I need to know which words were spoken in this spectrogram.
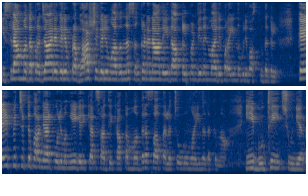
ഇസ്ലാം മത പ്രചാരകരും പ്രഭാഷകരുമാകുന്ന സംഘടനാ നേതാക്കൾ പണ്ഡിതന്മാര് പറയുന്ന ഒരു വസ്തുതകൾ കേൾപ്പിച്ചിട്ട് പറഞ്ഞാൽ പോലും അംഗീകരിക്കാൻ സാധിക്കാത്ത മദ്രസ തലച്ചോറുമായി നടക്കുന്ന ഈ ബുദ്ധി ശൂന്യർ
